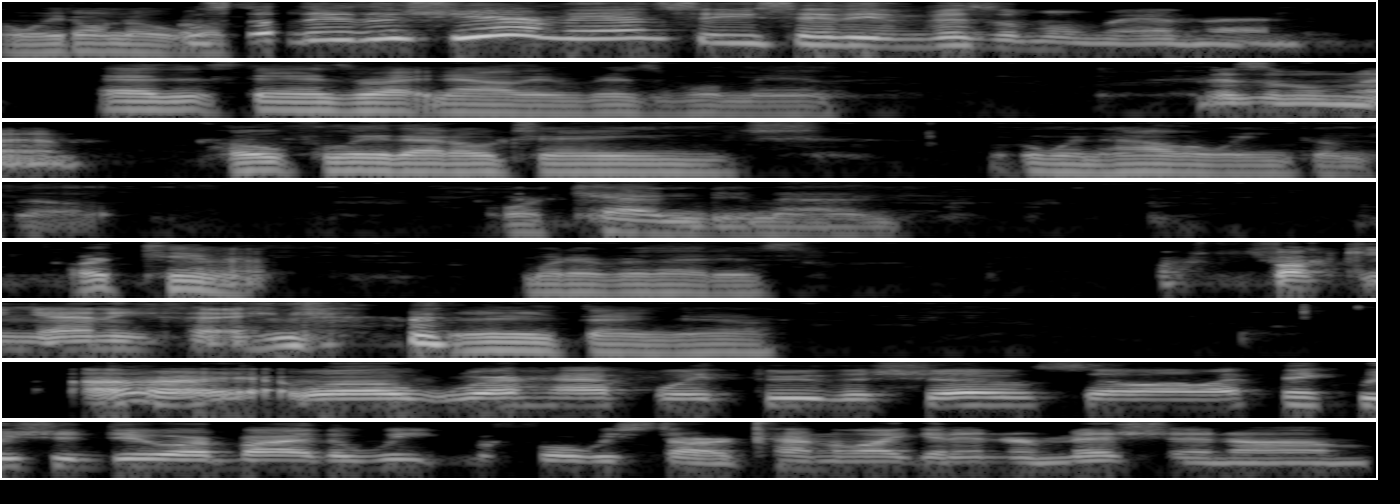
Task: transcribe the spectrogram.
and we don't know We'll what. still do this year, man. So you say the Invisible Man then? As it stands right now, the Invisible Man. Invisible Man. Hopefully, that'll change when Halloween comes out, or Candyman, or Tenet, whatever that is. Or fucking anything. Anything, yeah. All right. Well, we're halfway through the show, so um, I think we should do our by the week before we start, kind of like an intermission. Um,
